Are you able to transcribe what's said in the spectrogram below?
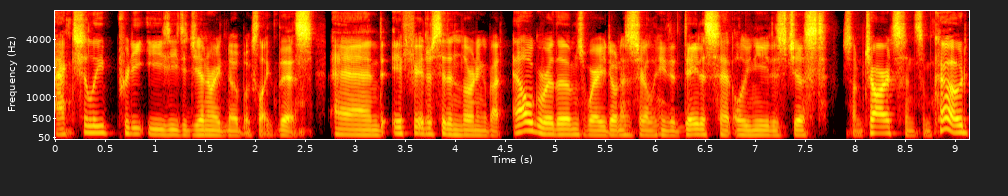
actually pretty easy to generate notebooks like this. And if you're interested in learning about algorithms where you don't necessarily need a data set, all you need is just some charts and some code,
